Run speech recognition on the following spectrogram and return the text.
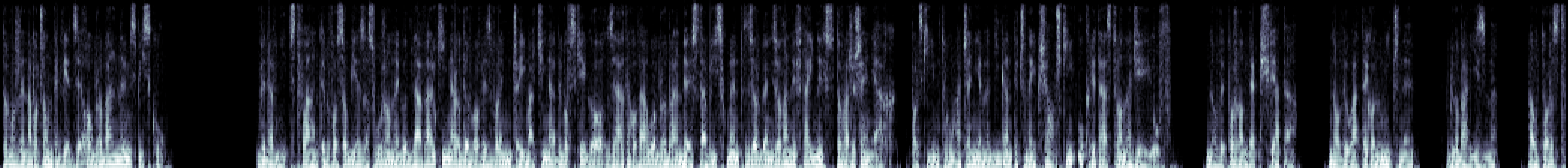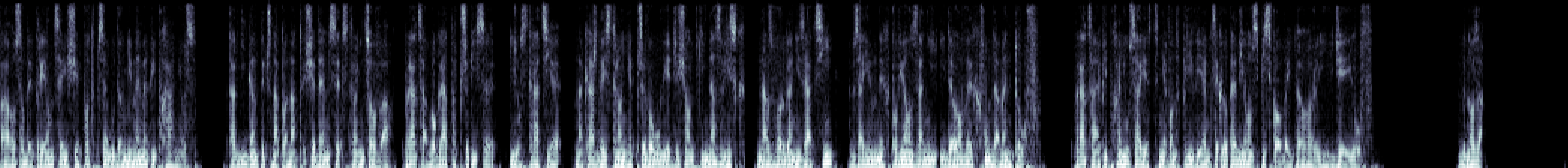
To może na początek wiedzy o globalnym spisku. Wydawnictwo Antyr w osobie zasłużonego dla walki narodowo-wyzwoleńczej Marcina Dybowskiego zaatakowało globalny establishment zorganizowany w tajnych stowarzyszeniach, polskim tłumaczeniem gigantycznej książki Ukryta strona dziejów. Nowy porządek świata. Nowy ład ekonomiczny. Globalizm. Autorstwa osoby kryjącej się pod pseudonimem Epiphanius. Ta gigantyczna ponad 700-stronicowa praca bogata w przypisy, ilustracje, na każdej stronie przywołuje dziesiątki nazwisk, nazw organizacji, wzajemnych powiązań i ideowych fundamentów. Praca Epiphaniusa jest niewątpliwie encyklopedią spiskowej teorii dziejów. Gnoza.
